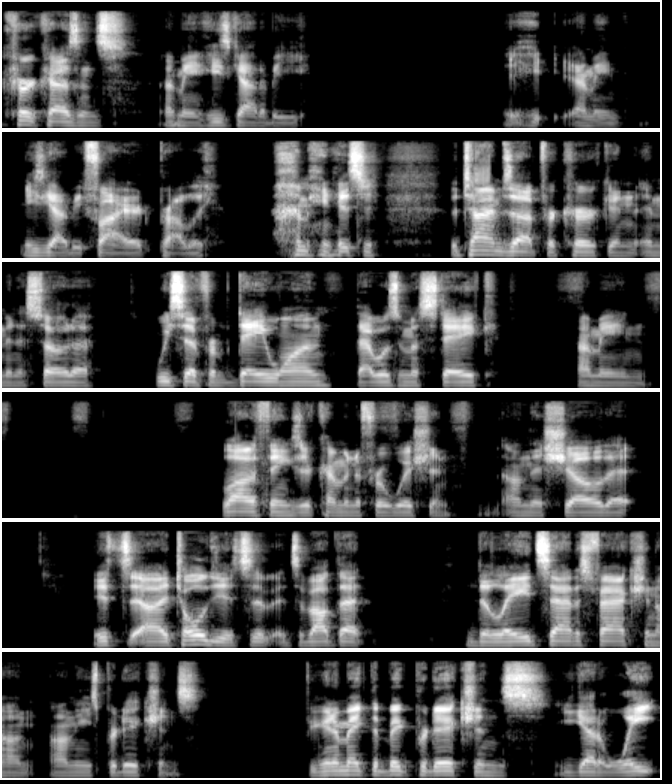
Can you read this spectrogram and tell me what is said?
Kirk Cousins, I mean, he's got to be. He, I mean, he's got to be fired probably. I mean, it's just, the time's up for Kirk in, in Minnesota. We said from day one that was a mistake. I mean, a lot of things are coming to fruition on this show that it's I told you it's it's about that delayed satisfaction on on these predictions. If you're going to make the big predictions, you got to wait.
